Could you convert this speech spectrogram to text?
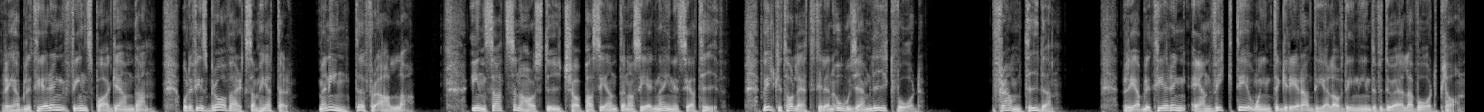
Rehabilitering finns på agendan och det finns bra verksamheter, men inte för alla. Insatserna har styrts av patienternas egna initiativ, vilket har lett till en ojämlik vård. Framtiden. Rehabilitering är en viktig och integrerad del av din individuella vårdplan.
